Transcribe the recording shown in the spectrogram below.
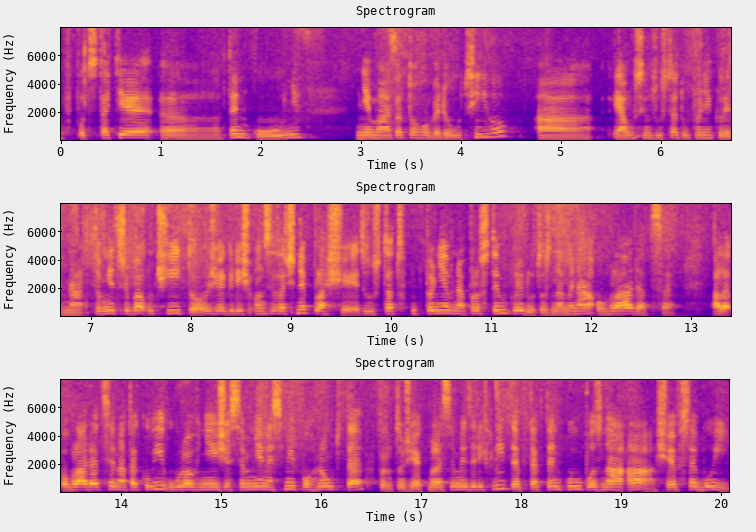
v podstatě eh, ten kůň mě má za toho vedoucího a já musím zůstat úplně klidná. To mě třeba učí to, že když on se začne plašit, zůstat úplně v naprostém klidu, to znamená ovládat se. Ale ovládat se na takový úrovni, že se mě nesmí pohnout tep, protože jakmile se mi zrychlí tep, tak ten kůň pozná, a šéf se bojí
